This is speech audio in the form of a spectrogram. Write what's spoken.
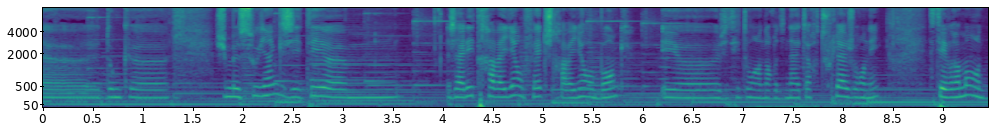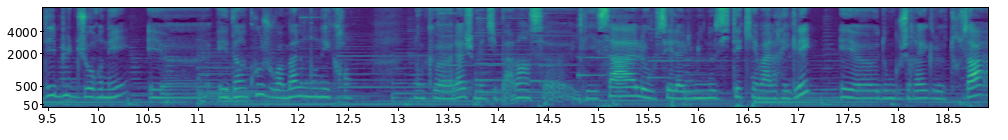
Euh, donc euh, je me souviens que j'étais, euh, j'allais travailler en fait, je travaillais en banque et j'étais devant un ordinateur toute la journée. C'était vraiment en début de journée et, et d'un coup je vois mal mon écran. Donc là, je me dis, bah mince, il est sale ou c'est la luminosité qui est mal réglée. Et donc je règle tout ça.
